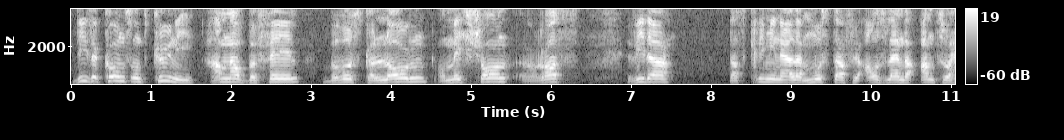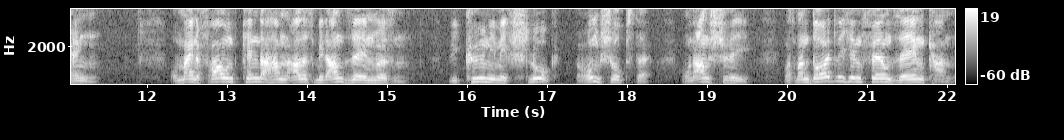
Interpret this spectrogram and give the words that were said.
Diese Kunz und Kühni haben auf Befehl bewusst gelogen, um mich schon Ross wieder das kriminelle Muster für Ausländer anzuhängen. Und meine Frau und Kinder haben alles mit ansehen müssen, wie König mich schlug, rumschubste und anschrie, was man deutlich im Film sehen kann.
